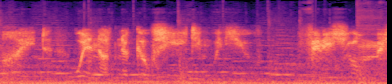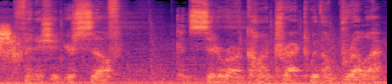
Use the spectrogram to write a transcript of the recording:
mind. We're not negotiating with you. Finish your mission. Finish it yourself. Consider our contract with Umbrella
